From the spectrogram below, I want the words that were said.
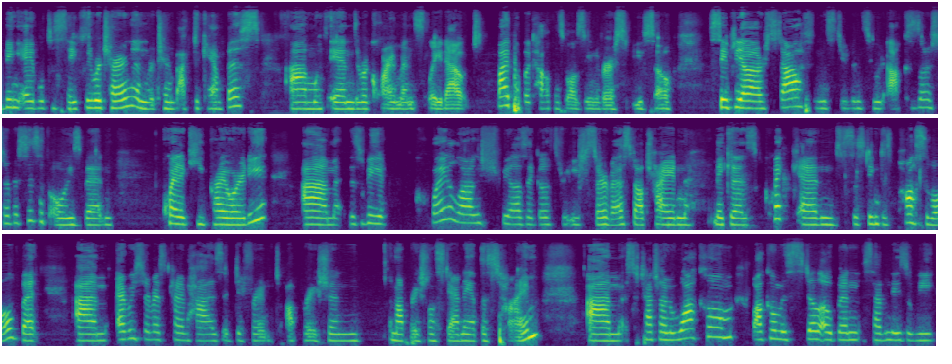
being able to safely return and return back to campus um, within the requirements laid out by public health as well as the university. So, safety of our staff and the students who would access our services have always been quite a key priority. Um, this will be quite a long spiel as I go through each service. So I'll try and make it as quick and succinct as possible. But um, every service kind of has a different operation an operational standing at this time. Um, so touch on walk home. Walk home is still open seven days a week.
